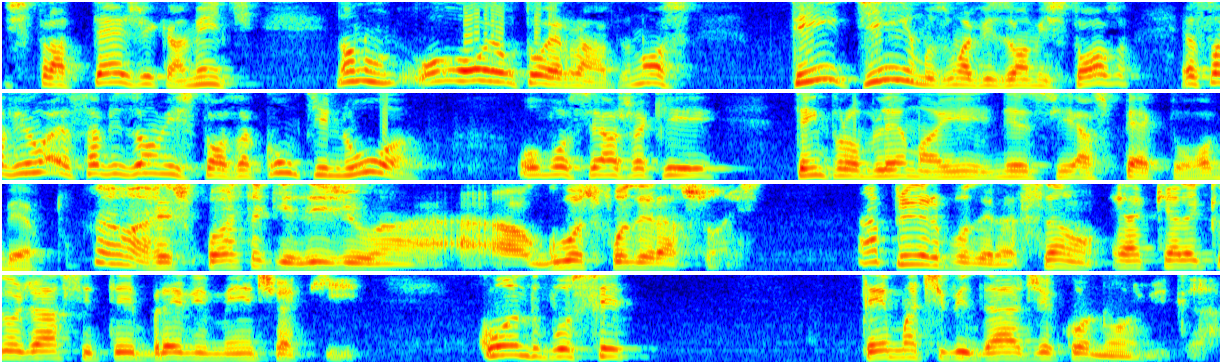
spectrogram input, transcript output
estrategicamente. Não, não, ou eu estou errado. Nós tínhamos uma visão amistosa. Essa, essa visão amistosa continua? Ou você acha que tem problema aí nesse aspecto, Roberto? Não, a resposta que exige uma, algumas ponderações. A primeira ponderação é aquela que eu já citei brevemente aqui. Quando você tem uma atividade econômica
